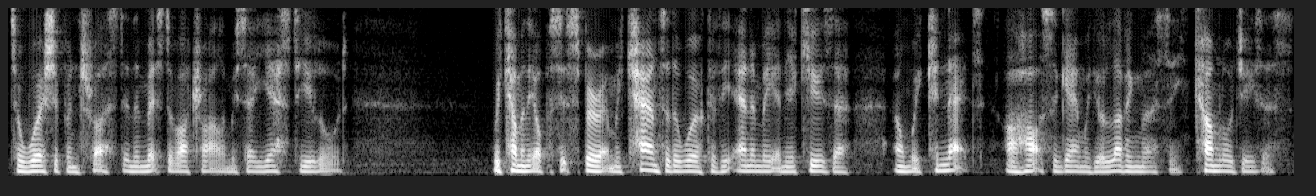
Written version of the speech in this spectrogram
to worship and trust in the midst of our trial. And we say, Yes to you, Lord. We come in the opposite spirit and we counter the work of the enemy and the accuser. And we connect our hearts again with your loving mercy. Come, Lord Jesus.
